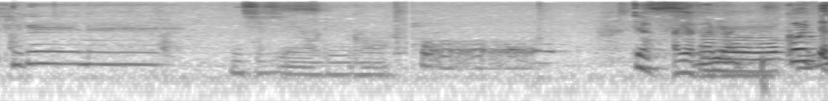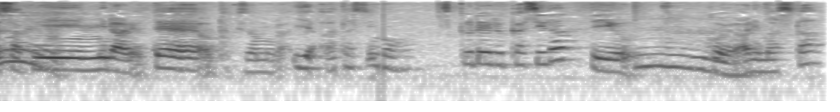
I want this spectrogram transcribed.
綺麗ね。西陣織の。じゃあありがとうあございます。のこういった作品見られてお客様が「いや私も作れるかしら?」っていう声はありますか、あ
